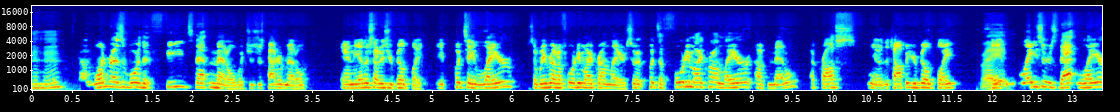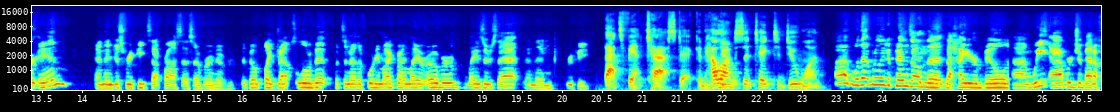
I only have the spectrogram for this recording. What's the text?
Mm-hmm. one reservoir that feeds that metal, which is just powdered metal, and the other side is your build plate. It puts a layer, so we run a 40 micron layer. So it puts a 40 micron layer of metal across, you know, the top of your build plate. Right. it lasers that layer in, and then just repeats that process over and over. The build plate drops a little bit, puts another 40 micron layer over, lasers that, and then repeat. That's fantastic. And how long yeah. does it take to do one? Uh, well, that really depends on the, the height of your build. Um, we average about a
